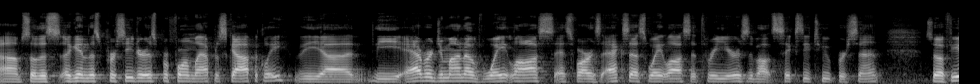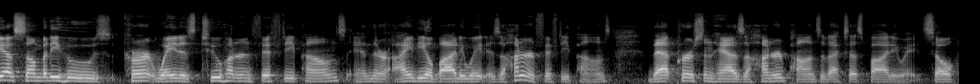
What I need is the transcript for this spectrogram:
Um, so this, again, this procedure is performed laparoscopically. The, uh, the average amount of weight loss as far as excess weight loss at three years is about 62%. So if you have somebody whose current weight is 250 pounds and their ideal body weight is 150 pounds, that person has 100 pounds of excess body weight. So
